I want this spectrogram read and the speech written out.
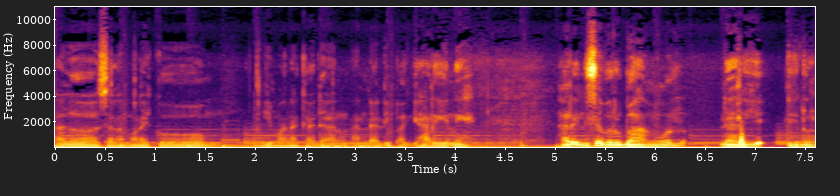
Halo, assalamualaikum. Gimana keadaan Anda di pagi hari ini? Hari ini saya baru bangun dari tidur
